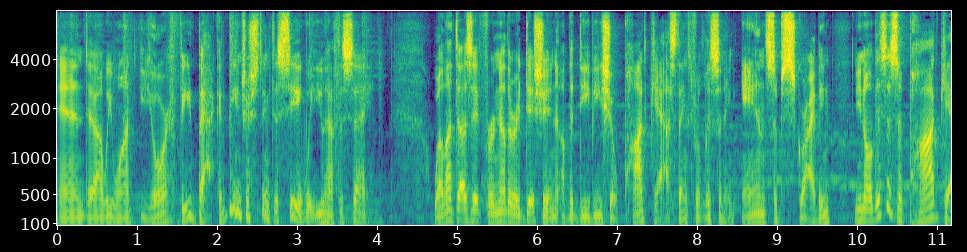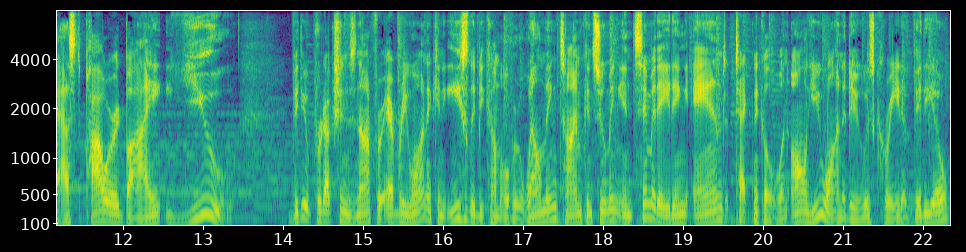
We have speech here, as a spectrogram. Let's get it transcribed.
and uh, we want your feedback. It'll be interesting to see what you have to say. Well, that does it for another edition of the DV Show podcast. Thanks for listening and subscribing. You know, this is a podcast powered by you. Video production is not for everyone. It can easily become overwhelming, time consuming, intimidating, and technical when all you want to do is create a video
